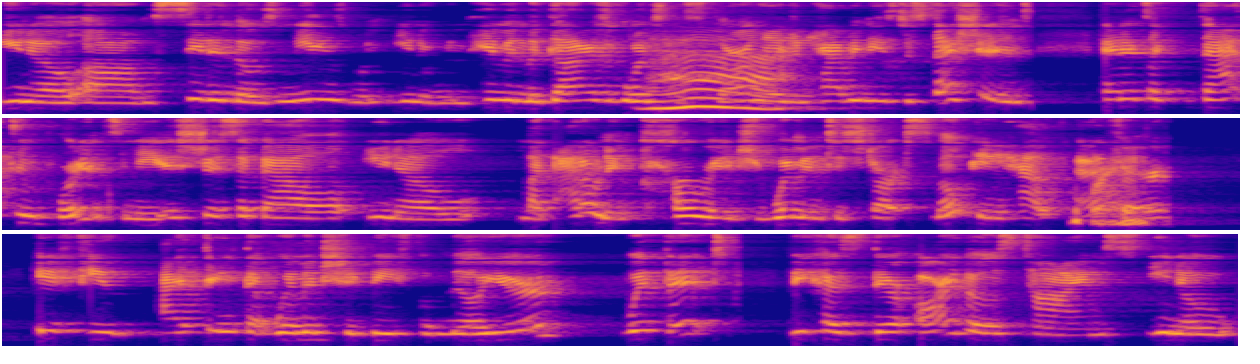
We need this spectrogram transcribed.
you know, um, sit in those meetings when, you know, when him and the guys are going yeah. to the lounge and having these discussions. And it's like, that's important to me. It's just about, you know, like, I don't encourage women to start smoking. However, right. if you, I think that women should be familiar with it because there are those times, you know,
